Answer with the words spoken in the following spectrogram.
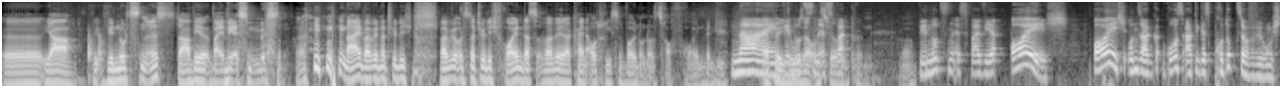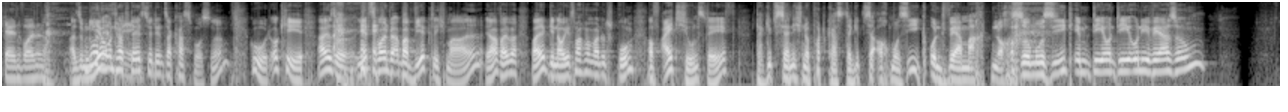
äh, ja, wir, wir nutzen es, da wir, weil wir es müssen. Nein, weil wir natürlich, weil wir uns natürlich freuen, dass, weil wir ja keinen ausschließen wollen und uns auch freuen, wenn die Nein, wir Apple-User nutzen, uns es, hören können. wir nutzen es, weil wir euch, euch unser großartiges Produkt zur Verfügung stellen wollen. Also mir deswegen. unterstellst du den Sarkasmus, ne? Gut, okay. Also, jetzt wollen wir aber wirklich mal, ja, weil wir, weil, genau, jetzt machen wir mal den Sprung auf iTunes, Dave. Da gibt's ja nicht nur Podcasts, da gibt's ja auch Musik. Und wer macht noch so Musik im D&D-Universum?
